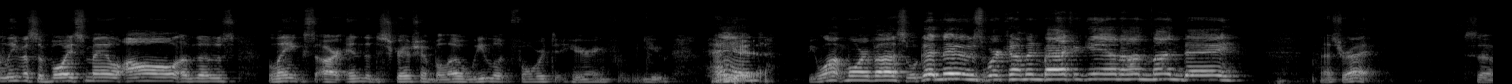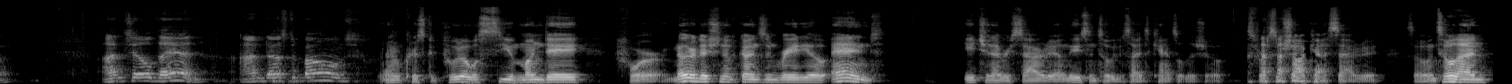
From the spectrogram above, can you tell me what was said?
leave us a voicemail. All of those links are in the description below. We look forward to hearing from you. And yeah. if you want more of us, well, good news. We're coming back again on Monday. That's right. So until then, I'm Dustin Bones. And I'm Chris Caputo. We'll see you Monday for another edition of Guns and Radio and each and every Saturday, at least until we decide to cancel the show. It's for some Shotcast Saturday. So until then,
